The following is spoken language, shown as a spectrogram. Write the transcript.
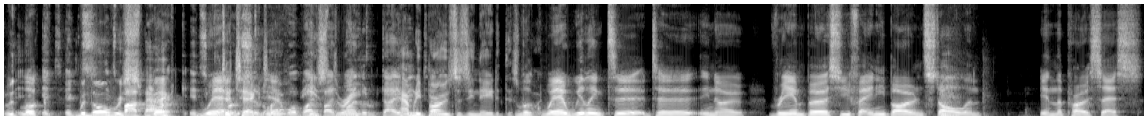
With- Look, it's, it's, with all it's respect, it's we're- detective, what- what he's my- my three. little David How many bones does he need at this Look, point? Look, we're willing to to you know reimburse you for any bone stolen in the process,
